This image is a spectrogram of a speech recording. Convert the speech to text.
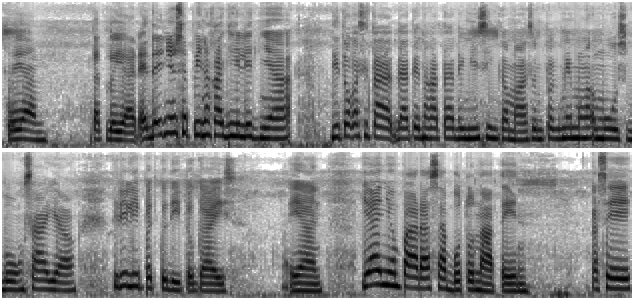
So, ayan. Tatlo yan. And then yung sa pinakagilid niya, dito kasi ta- dati nakatanim yung singkamas. Pag may mga umusbong, sayang, nililipat ko dito guys. Ayan. Yan yung para sa buto natin. Kasi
